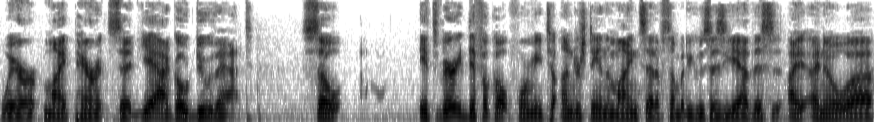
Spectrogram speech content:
where my parents said, "Yeah, go do that." So it's very difficult for me to understand the mindset of somebody who says, "Yeah, this is." I I know. Uh,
